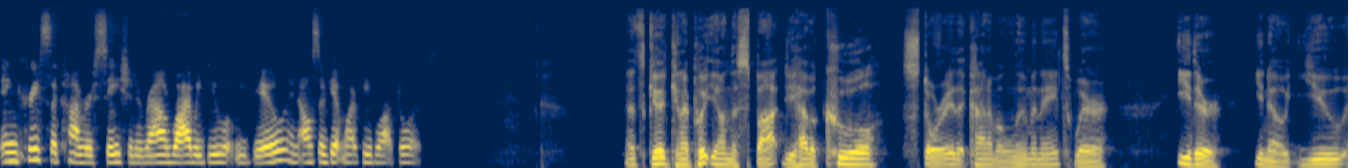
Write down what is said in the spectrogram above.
increase the conversation around why we do what we do and also get more people outdoors. That's good. Can I put you on the spot? Do you have a cool story that kind of illuminates where either you know you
